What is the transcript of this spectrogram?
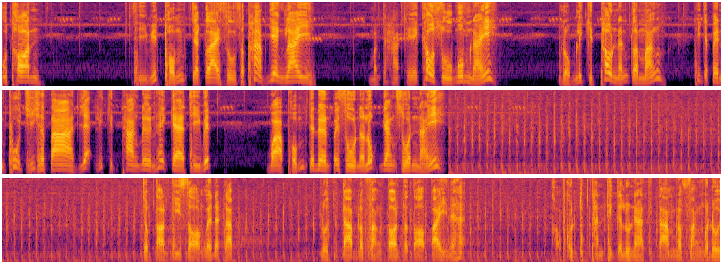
อุทธรณ์ชีวิตผมจะกลายสู่สภาพเยี่ยงไร มันจะหักเหเข้าสู่มุมไหนพรหมลิขิตเท่านั้นกระมัง ที่จะเป็นผู้ชี้ชะตาและลิขิตทางเดินให้แก่ชีวิต ว่าผมจะเดินไปสู่นรกยังส่วนไหน จบตอนที่ 2 แล้วนะครับโปรดติดตามรับฟังตอนต่อๆไปนะฮะ ขอบคุณทุกท่านที่กรุณาติดตามรับฟังมาโดย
